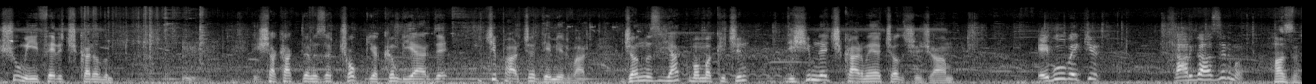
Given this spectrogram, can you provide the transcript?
Şu miğferi çıkaralım. Şakaklarınıza çok yakın bir yerde iki parça demir var. Canınızı yakmamak için dişimle çıkarmaya çalışacağım. Ebu Bekir, sargı hazır mı? Hazır.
